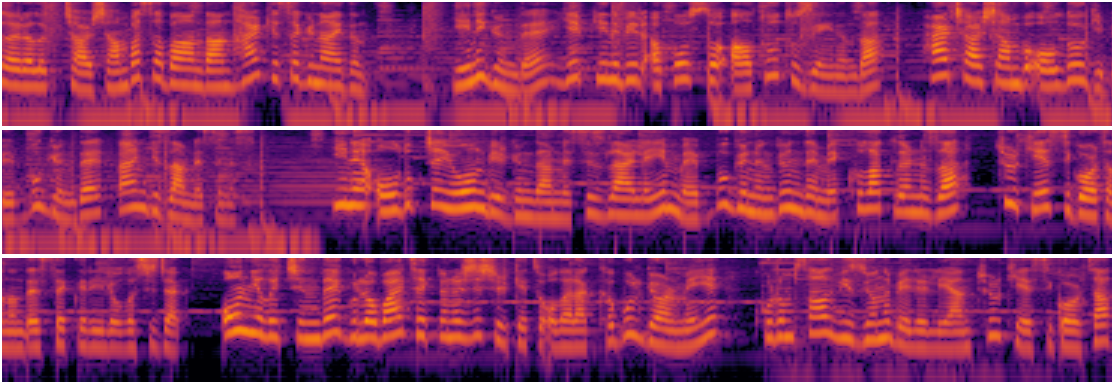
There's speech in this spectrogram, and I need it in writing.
16 Aralık Çarşamba sabahından herkese günaydın. Yeni günde yepyeni bir Aposto 6.30 yayınında her çarşamba olduğu gibi bugün de ben Gizem'lesiniz. Yine oldukça yoğun bir gündemle sizlerleyim ve bugünün gündemi kulaklarınıza Türkiye Sigorta'nın destekleriyle ulaşacak. 10 yıl içinde global teknoloji şirketi olarak kabul görmeyi kurumsal vizyonu belirleyen Türkiye Sigorta,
